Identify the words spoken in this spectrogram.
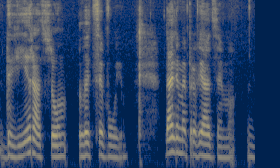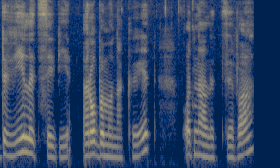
дві разом лицевою. Далі ми прив'язуємо дві лицеві, робимо накид, одна лицева,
